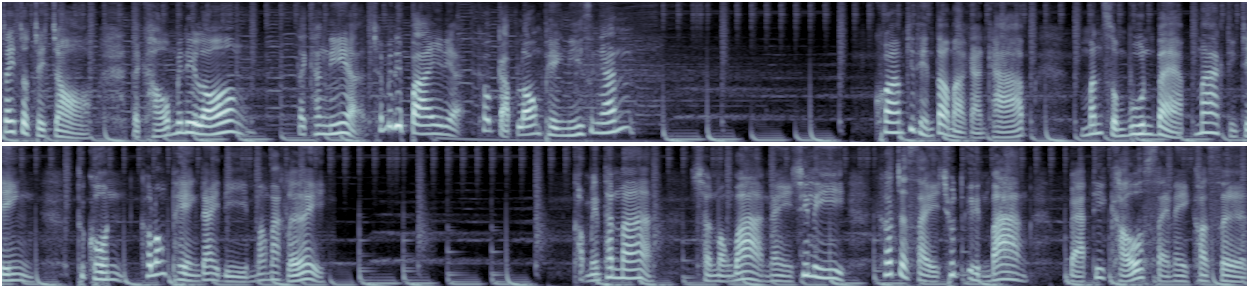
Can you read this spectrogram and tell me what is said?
ใจจดใจจ่อ แต่เขาไม่ได้ร้อง แต่ครั้งนี้ฉันไม่ได้ไปเนี่ยเขากลับร้องเพลงนี้ซะงั้น ความคิดเห็นต่อมาการครับ มันสมบูรณ์แบบมากจริงๆ ทุกคนเขาร้องเพลงได้ดีมากๆเลย คอมเมนต์ท่านมา ฉันมองว่าในชิลีเขาจะใส่ชุดอื่นบ้าง แบบที่เขาใส่ในคอนเสิร์ต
